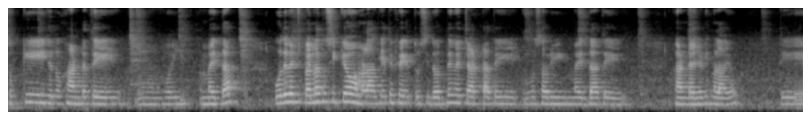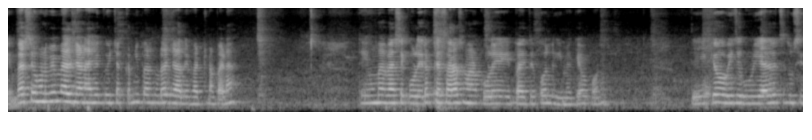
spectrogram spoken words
ਸੁੱਕੀ ਜਦੋਂ ਖੰਡ ਤੇ ਹੋਈ ਮੈਦਾ, ਉਹਦੇ ਵਿੱਚ ਪਹਿਲਾਂ ਤੁਸੀਂ ਘਿਓ ਮਿਲਾ ਕੇ ਤੇ ਫਿਰ ਤੁਸੀਂ ਦੁੱਧ ਦੇ ਵਿੱਚ ਆਟਾ ਤੇ, ਉਹ ਸੌਰੀ ਮੈਦਾ ਤੇ ਖੰਡ ਆ ਜਿਹੜੀ ਮਿਲਾਇਓ। ਤੇ ਵੈਸੇ ਹੁਣ ਵੀ ਮਿਲ ਜਾਣਾ, ਇਹ ਕੋਈ ਚੱਕਰ ਨਹੀਂ, ਪਰ ਥੋੜਾ ਜ਼ਿਆਦਾ ਫੱਟਣਾ ਪੈਣਾ। ਤੇ ਉਹ ਮੈਂ ਵੈਸੇ ਕੋਲੇ ਰੱਖਿਆ, ਸਾਰਾ ਸਮਾਨ ਕੋਲੇ ਪਏ ਤੇ ਭੁੱਲ ਗਈ ਮੈਂ ਘਿਓ ਪਾਉਣਾ। ਤੇ ਘਿਓ ਵੀ ਜ਼ਰੂਰੀ ਹੈ ਇਹਦੇ ਵਿੱਚ ਤੁਸੀਂ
